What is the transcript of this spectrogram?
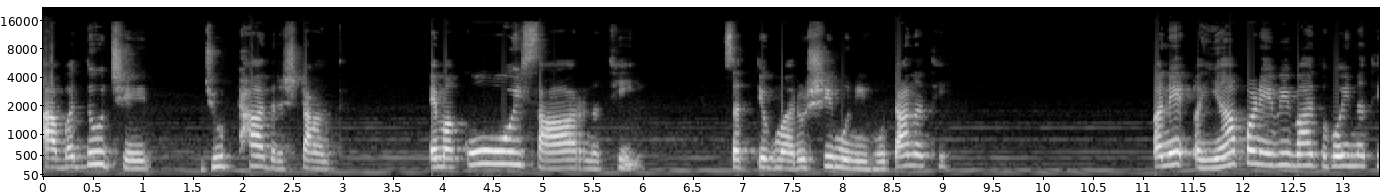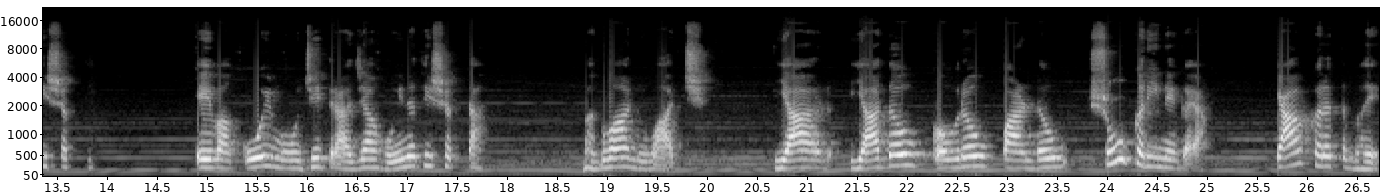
આ બધું છે જૂઠા દ્રષ્ટાંત. એમાં કોઈ સાર નથી. સત્યુગમાં ઋષિ મુનિ હોતા નથી. અને અહીંયા પણ એવી વાત હોઈ નથી શકતી. એવા કોઈ મોહજીત રાજા હોઈ નથી શકતા. ભગવાન વાચ. યાદવ, કૌરવ, પાંડવ શું કરીને ગયા? ક્યાં કરત ભય?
